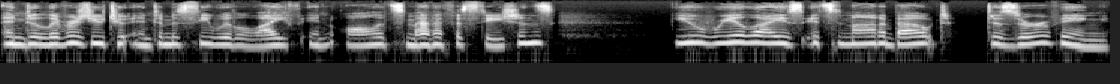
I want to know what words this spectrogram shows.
and delivers you to intimacy with life in all its manifestations, you realize it's not about deserving.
